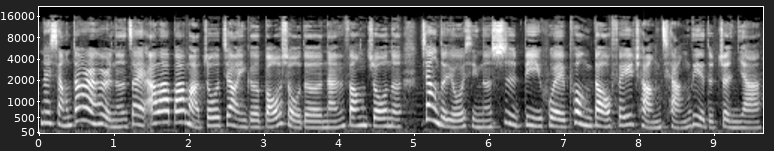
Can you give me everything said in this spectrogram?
那想当然尔呢，在阿拉巴马州这样一个保守的南方州呢，这样的游行呢，势必会碰到非常强烈的镇压。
